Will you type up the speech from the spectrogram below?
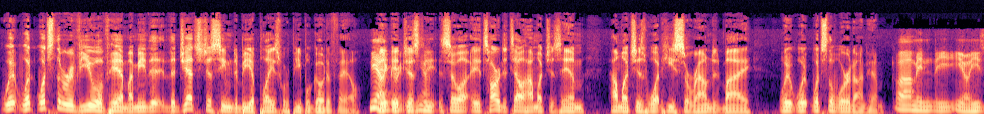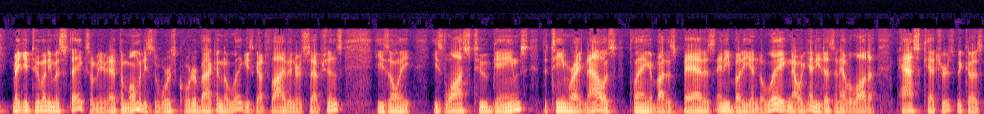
what, what what's the review of him? I mean, the, the Jets just seem to be a place where people go to fail. Yeah, it, it just yeah. so uh, it's hard to tell how much is him, how much is what he's surrounded by. What, what, what's the word on him? Well, I mean, he, you know, he's making too many mistakes. I mean, at the moment, he's the worst quarterback in the league. He's got five interceptions. He's only he's lost two games. The team right now is playing about as bad as anybody in the league. Now, again, he doesn't have a lot of pass catchers because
